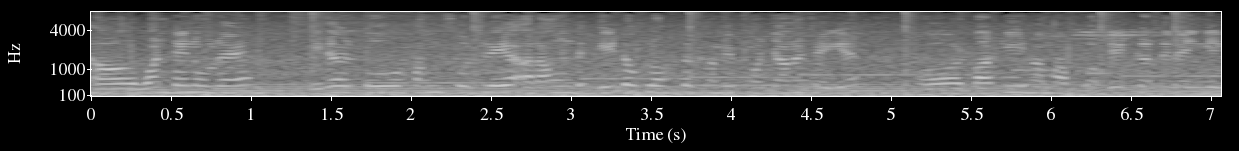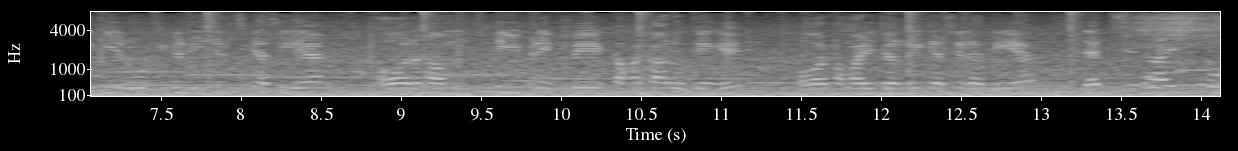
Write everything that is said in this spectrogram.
वन uh, टेन हो रहा है। इधर तो हम सोच रहे हैं अराउंड एट ओ क्लॉक तक हमें पहुँच जाना चाहिए। और बाकी हम आपको अपडेट करते रहेंगे कि रोड की कंडीशन कैसी है और हम टी ब्रेक पे कहाँ कहाँ रुकेंगे और हमारी जर्नी कैसे रहती है। लेट्स तो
